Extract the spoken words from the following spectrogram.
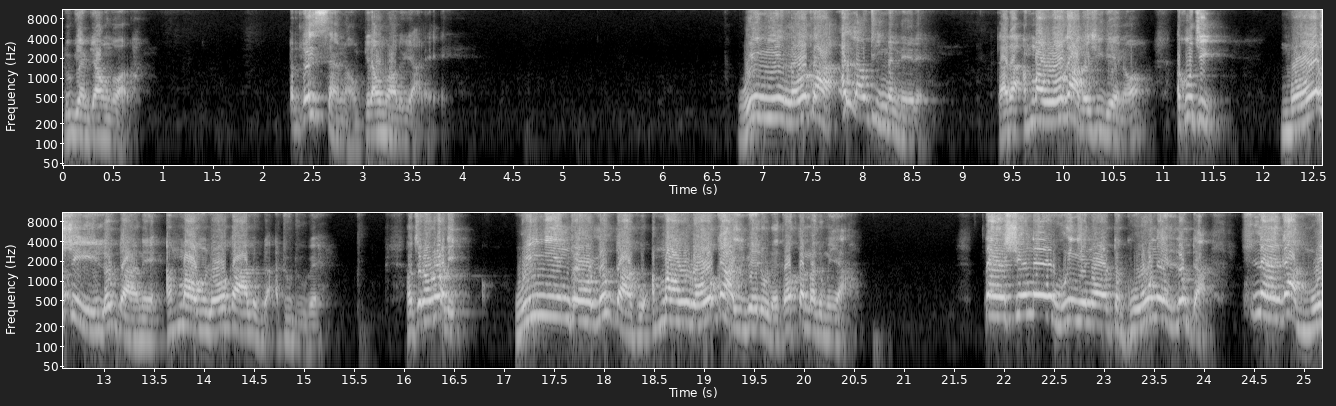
လူပြန်ပြောင်းသွားတာတိရစ္ဆာန်တော်ပြောင်းသွားလို့ရတယ်ဝိညာဉ်လောကအဲ့လောက်ထိမနေတယ်ဒါဒါအမှောင်လောကပဲရှိတယ်နော်အခုကြည့်မောရှေလောက်တာနဲ့အမှောင်လောကလောက်တာအတူတူပဲဟောကျွန်တော်တို့ကဒီ ဝိညာဉ်တော်လောက်တာကိုအမှောင်လောကကြီးပဲလို့လည်းတော့သတ်မှတ်လို့မရတန်ရှင်းတဲ့ဝိညာဉ်တော်တကိုးနဲ့လောက်တာလှန်ကမွေ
